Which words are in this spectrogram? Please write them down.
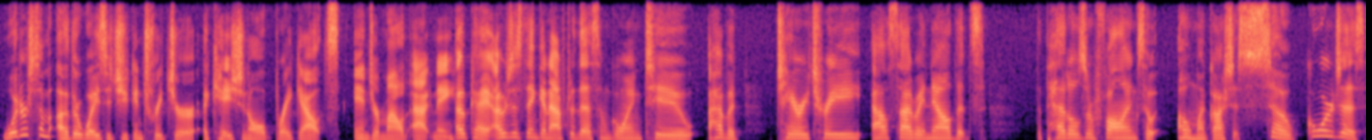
What are some other ways that you can treat your occasional breakouts and your mild acne? Okay, I was just thinking after this, I'm going to. I have a cherry tree outside right now that's the petals are falling. So, oh my gosh, it's so gorgeous.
